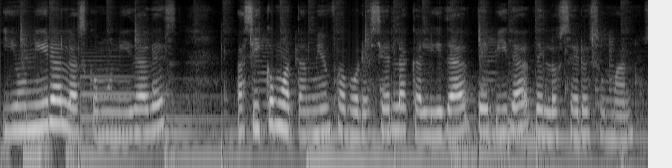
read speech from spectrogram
y unir a las comunidades, así como también favorecer la calidad de vida de los seres humanos.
